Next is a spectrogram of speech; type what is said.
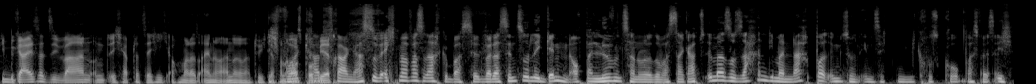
wie begeistert sie waren und ich habe tatsächlich auch mal das eine oder andere natürlich Ich davon wollte gerade ausprobiert. fragen, hast du echt mal was nachgebastelt? Weil das sind so Legenden, auch bei Löwenzahn oder sowas. Da gab es immer so Sachen, die man nachbaut, irgendwie so ein Insektenmikroskop, was weiß ich.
